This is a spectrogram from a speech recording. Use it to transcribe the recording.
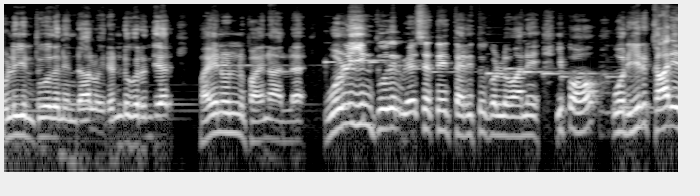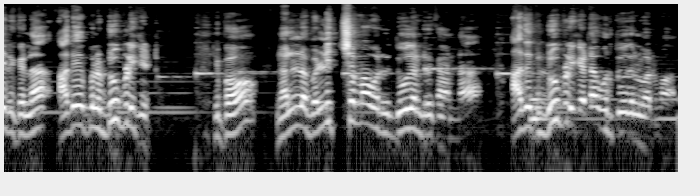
ஒளியின் தூதன் என்றால் ரெண்டு குருந்தியர் பதினொன்று பதினாலில் ஒளியின் தூதன் வேஷத்தை தரித்து கொள்ளுவானே. இப்போ ஒரு இரு காரியம் இருக்குன்னா அதே போல் டூப்ளிகேட் இப்போ நல்ல வெளிச்சமாக ஒரு தூதன் இருக்கான்னா அதுக்கு டூப்ளிகேட்டா ஒரு தூதன் வருவான்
